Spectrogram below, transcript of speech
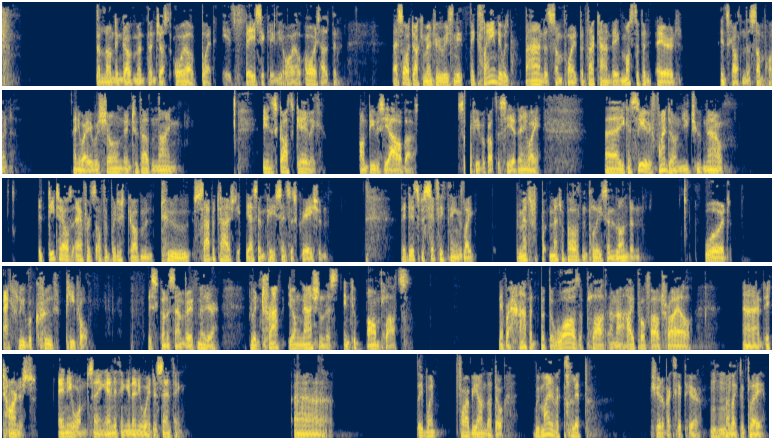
the London government than just oil, but it's basically the oil. Always has been. I saw a documentary recently. They claimed it was banned at some point, but that can't. It must have been aired in Scotland at some point. Anyway, it was shown in 2009 in Scots Gaelic on BBC Alba. So people got to see it. Anyway, uh, you can see it. You find it on YouTube now. It details efforts of the British government to sabotage the SNP since its creation. They did specific things like the Metro- Metropolitan Police in London would actually recruit people. This is going to sound very familiar to entrap young nationalists into bomb plots never happened, but there was a plot and a high profile trial, and it tarnished anyone saying anything in any way dissenting. Uh, it went far beyond that, though. We might have a clip. Should have a clip here. Mm-hmm. I'd like to play.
